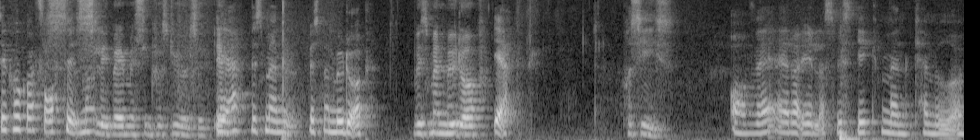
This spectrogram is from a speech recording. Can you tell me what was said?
Det kunne jeg godt forestille mig. slippe af med sin forstyrrelse. Ja, ja hvis, man, hvis man mødte op. Hvis man mødte op. Ja. Præcis. Og hvad er der ellers, hvis ikke man kan møde op?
